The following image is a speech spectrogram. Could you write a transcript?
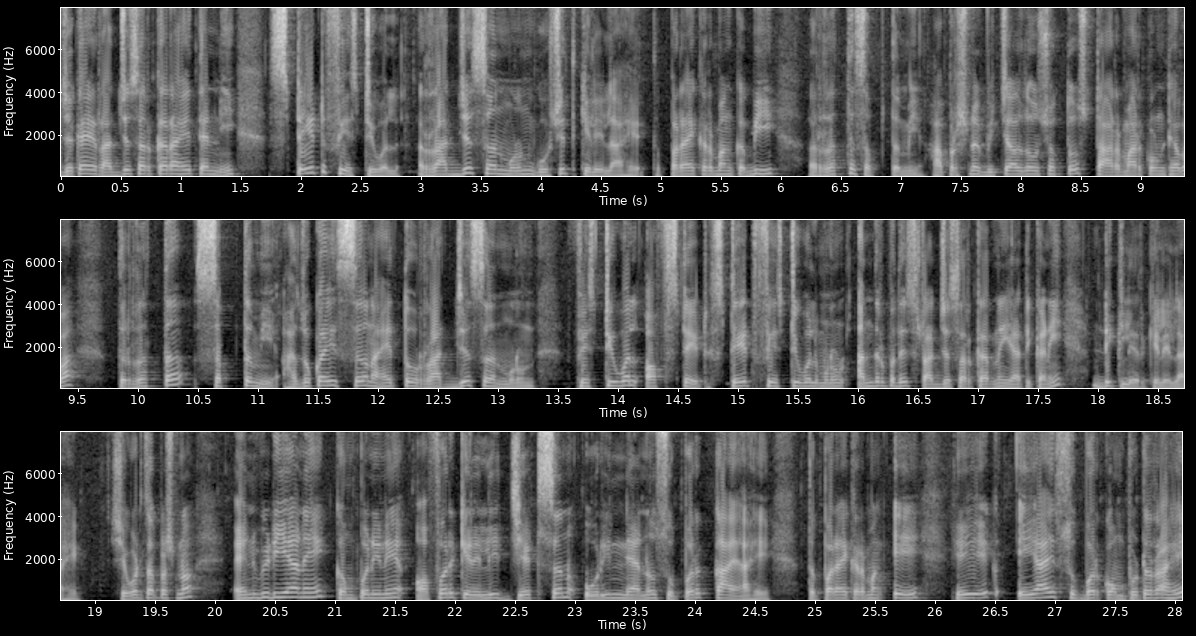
जे काही राज्य सरकार आहे त्यांनी स्टेट फेस्टिवल राज्य सण म्हणून घोषित केलेला आहे. तर पर्याय क्रमांक बी रथसप्तमी. हा प्रश्न विचारला जाऊ शकतो. स्टार मार्क करून ठेवा. तर रथ सप्तमी हा जो काही सण आहे तो राज्य सण म्हणून festival of state state festival म्हणून आंध्र प्रदेश राज्य सरकारने या ठिकाणी डिक्लेअर केलेला आहे. शेवटचा प्रश्न एनविडियाने कंपनीने ऑफर केलेली जेटसन ओरिन नॅनो सुपर काय आहे? तर पर्याय क्रमांक ए हे एक ए आय सुपर कॉम्प्युटर आहे.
